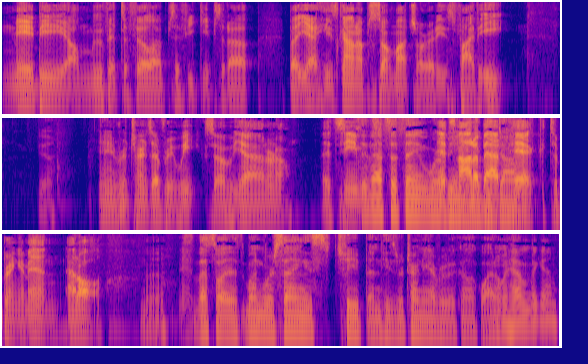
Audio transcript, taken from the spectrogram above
Maybe I'll move it to Phillips if he keeps it up. But yeah, he's gone up so much already. He's five eight, Yeah. and he returns every week. So yeah, I don't know. It seems See, that's the thing. We're it's not a bad dumb. pick to bring him in at all. No, It's- that's why when we're saying he's cheap and he's returning every week, I'm like, why don't we have him again?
